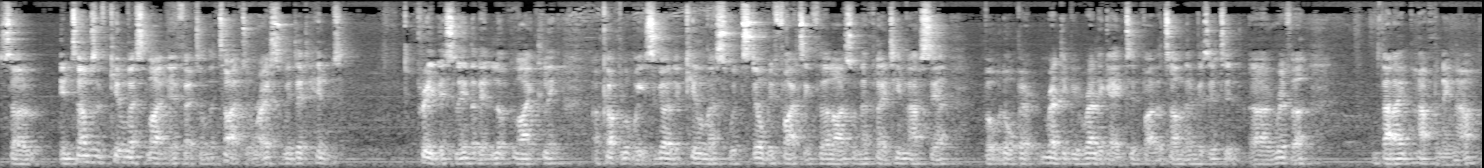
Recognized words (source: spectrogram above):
So, in terms of Quilmes' likely effect on the title race, we did hint previously that it looked likely a couple of weeks ago that Quilmes would still be fighting for their lives when they played Gimnasia but would already be relegated by the time they visited uh, River. That ain't happening now.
